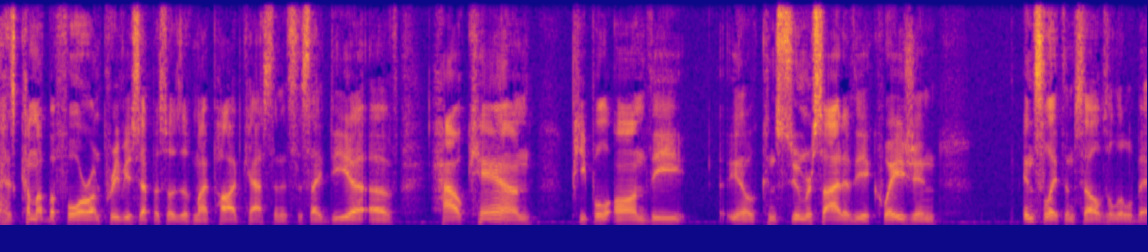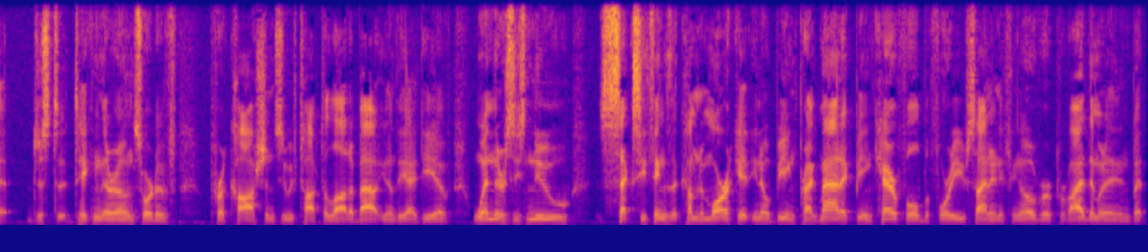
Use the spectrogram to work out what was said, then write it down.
has come up before on previous episodes of my podcast, and it's this idea of how can people on the you know consumer side of the equation insulate themselves a little bit, just taking their own sort of precautions. We've talked a lot about you know the idea of when there's these new sexy things that come to market, you know, being pragmatic, being careful before you sign anything over provide them with anything. But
